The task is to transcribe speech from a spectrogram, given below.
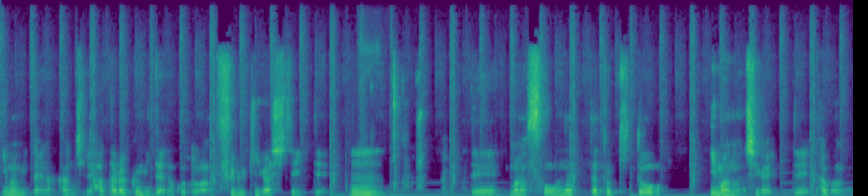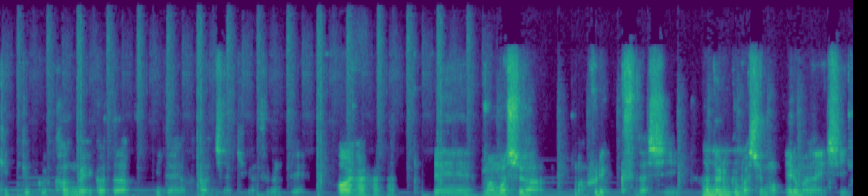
今みたいな感じで働くみたいなことはする気がしていて、うん。で、まあ、そうなった時と今の違いって多分結局考え方みたいな感じな気がするんで、はいはいはいはい。でまあ、もしは、まあ、フレックスだし、働く場所も選ばないし、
